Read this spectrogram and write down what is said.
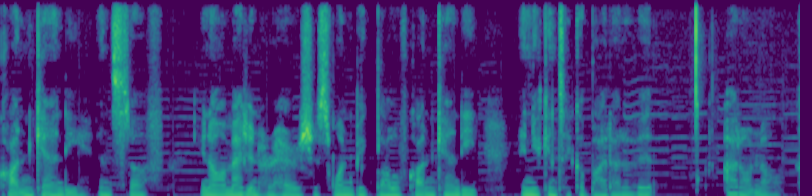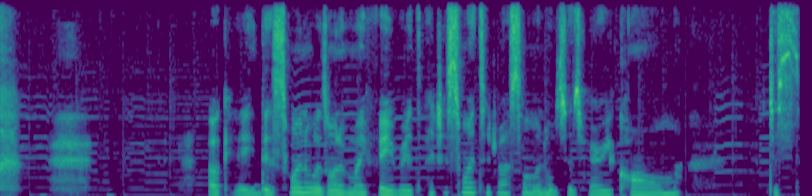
cotton candy and stuff you know imagine her hair is just one big blob of cotton candy and you can take a bite out of it i don't know Okay, this one was one of my favorites. I just wanted to draw someone who's just very calm, just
